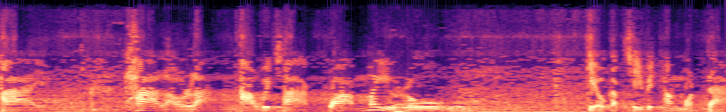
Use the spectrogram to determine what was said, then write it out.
ท้าย ถ้าเราละอวิชชาความไม่รู้เกี่ยวกับชีวิตทั้งหมดได้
